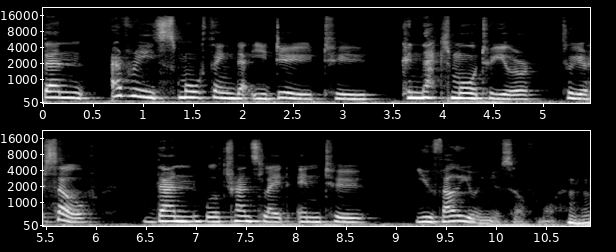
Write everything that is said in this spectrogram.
then every small thing that you do to connect more to your to yourself then will translate into you valuing yourself more. Mm-hmm.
